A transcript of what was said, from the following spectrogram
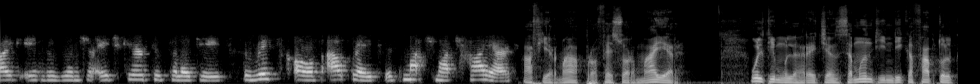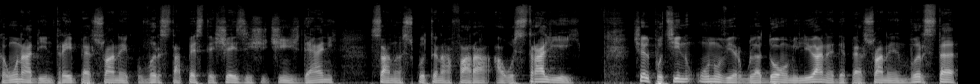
like in residential aged care facilities, the risk of outbreaks is much, much higher. Afirma profesor Mayer. Ultimul recensământ indică faptul că una din trei persoane cu vârsta peste 65 de ani s-a născut în afara Australiei. Cel puțin 1,2 milioane de persoane în vârstă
